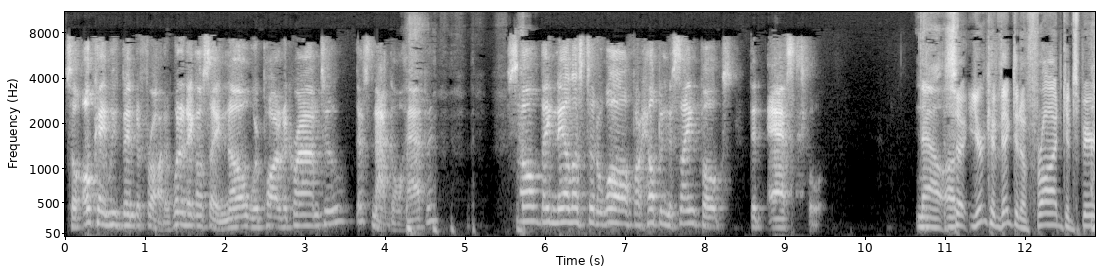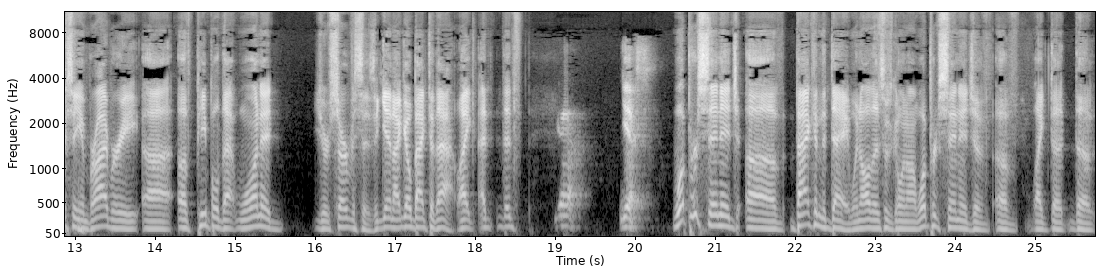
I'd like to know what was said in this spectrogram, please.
So, okay, we've been defrauded. What are they going to say? No, we're part of the crime too? That's not going to happen. so they nail us to the wall for helping the same folks that asked for it. now, uh, so you're convicted of fraud, conspiracy, and bribery uh, of people that wanted your services. Again, I go back to that. Like, I, that's, Yeah. Yes. what percentage of back in the day when all this was going on? What percentage of of like the the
